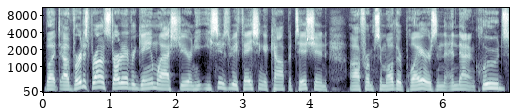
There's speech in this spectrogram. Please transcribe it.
But uh, Verdis Brown started every game last year, and he, he seems to be facing a competition uh, from some other players, and, and that includes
